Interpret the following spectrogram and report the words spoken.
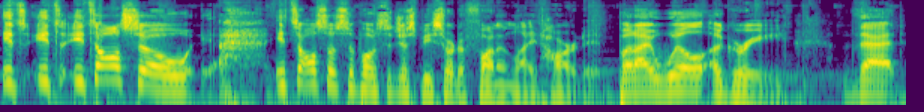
it's it's it's also it's also supposed to just be sort of fun and lighthearted. But I will agree that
